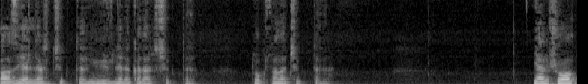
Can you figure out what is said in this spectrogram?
Bazı yerler çıktı. Yüzlere kadar çıktı. 90'a çıktı. Yani şu an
